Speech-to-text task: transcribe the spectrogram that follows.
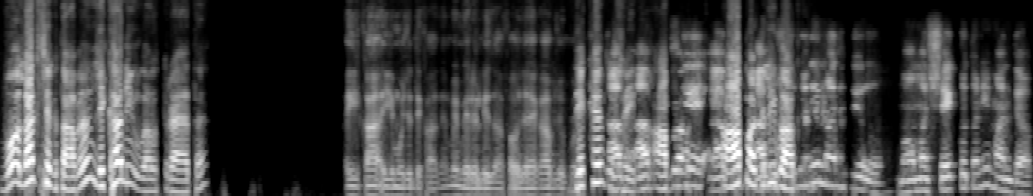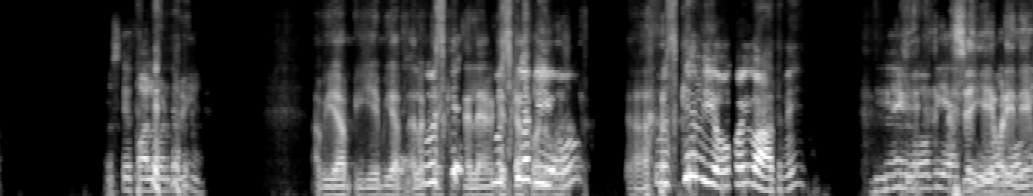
وہ الگ سے کتاب ہے لکھا نہیں ہوا تورات ہے۔ یہ کہاں یہ مجھے دکھا دیں میرے لیے اضافہ ہو جائے گا آپ جو دیکھیں تو صحیح آپ آپ اگلی بات نہیں مانتے ہو۔ محمد شیخ کو تو نہیں مانتے آپ؟ اس کے فالوور تو نہیں ابھی آپ یہ بھی آپ الگ اس کے بھی ہو۔ اس کے بھی ہو کوئی بات نہیں۔ نہیں وہ بھی اچھا یہ بڑی نیم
